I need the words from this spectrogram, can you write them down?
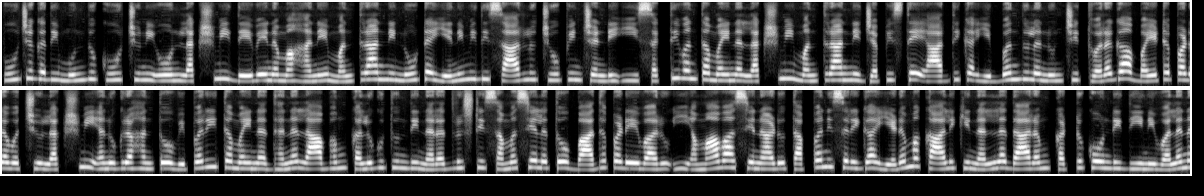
పూజ గది ముందు కూర్చుని ఓన్ లక్ష్మీ దేవేనమ అనే మంత్రాన్ని నూట ఎనిమిది సార్లు చూపించండి. ఈ శక్తివంతమైన లక్ష్మీ మంత్రాన్ని జపిస్తే ఆర్థిక ఇబ్బందుల నుంచి త్వరగా బయటపడ పడవచ్చు లక్ష్మి అనుగ్రహంతో విపరీతమైన ధన లాభం కలుగుతుంది. నరదృష్టి సమస్యలతో బాధపడేవారు ఈ అమావాస్య నాడు తప్పనిసరిగా ఎడమ కాలికి నల్ల దారం కట్టుకోండి. దీని వలన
